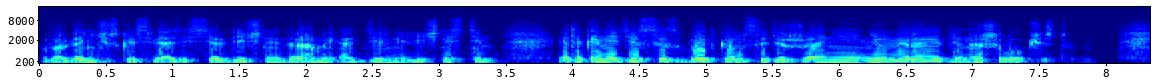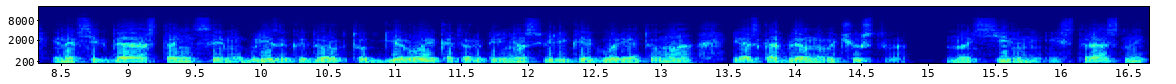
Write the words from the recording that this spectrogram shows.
в органической связи с сердечной драмой отдельной личности, эта комедия с избытком содержания не умирает для нашего общества. И навсегда останется ему близок и дорог тот герой, который перенес великое горе от ума и оскорбленного чувства но сильный и страстный,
